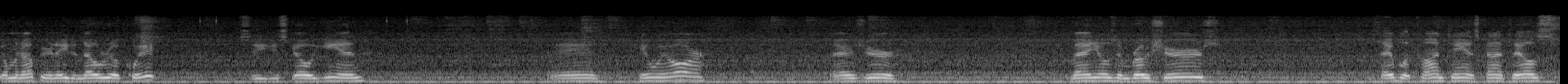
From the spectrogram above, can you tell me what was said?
coming up you need to know real quick. So you just go again and here we are. There's your manuals and brochures table of contents kind of tells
